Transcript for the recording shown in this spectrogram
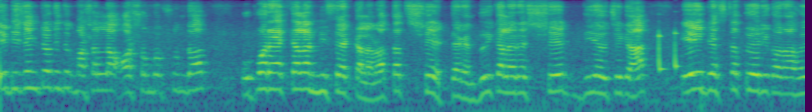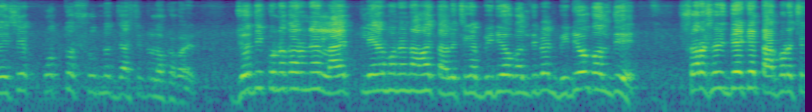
এই ডিজাইনটাও কিন্তু মাসাল্লাহ অসম্ভব সুন্দর। উপরে এক কালার নিচে এক কালার অর্থাৎ শেড দেখেন, দুই কালারের শেড দিয়ে হচ্ছে গা এই ড্রেসটা তৈরি করা হয়েছে। কত সুন্দর জাস্ট একটু লক্ষ্য করেন। যদি কোনো কারণে লাইভ ক্লিয়ার মনে না হয়, তাহলে হচ্ছে ভিডিও কল দিবেন। ভিডিও কল দিয়ে সরাসরি দেখে তারপর হচ্ছে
